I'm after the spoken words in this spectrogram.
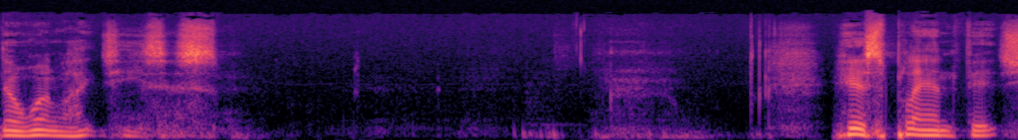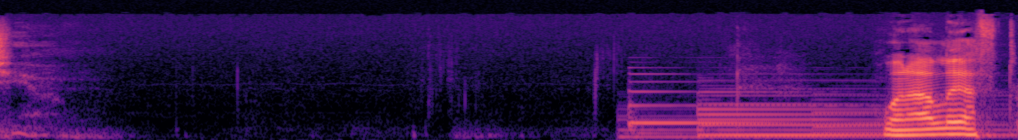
No one like Jesus. His plan fits you. When I left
